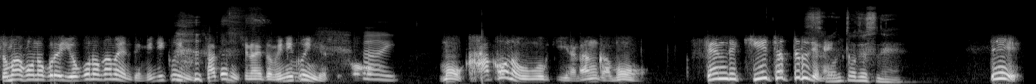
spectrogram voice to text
スマホのこれ横の画面で見にくいん、縦にしないと見にくいんですけど、はい。もう過去の動きがなんかもう、線で消えちゃってるじゃないですか本当ですね。で、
